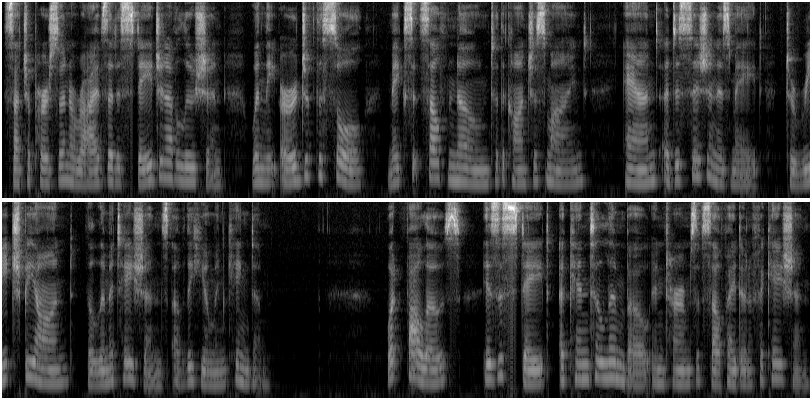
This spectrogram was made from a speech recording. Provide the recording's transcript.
Such a person arrives at a stage in evolution when the urge of the soul makes itself known to the conscious mind and a decision is made to reach beyond the limitations of the human kingdom. What follows is a state akin to limbo in terms of self identification.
